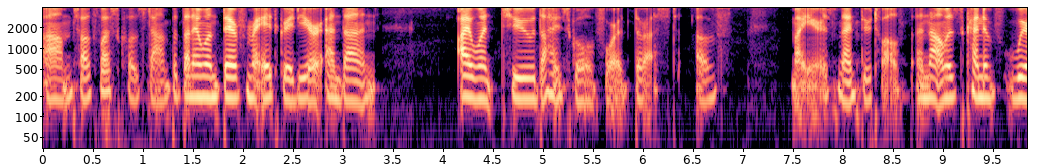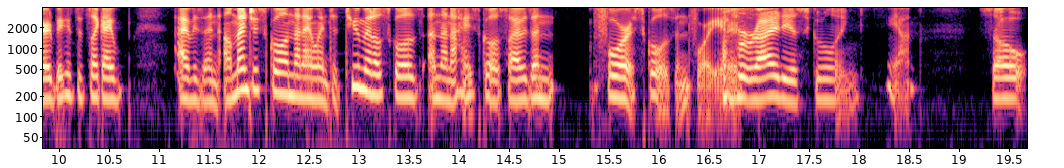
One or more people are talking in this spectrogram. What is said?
um, Southwest closed down. But then I went there for my eighth grade year, and then I went to the high school for the rest of my years, ninth through twelfth, and that was kind of weird because it's like I, I was in elementary school, and then I went to two middle schools, and then a high school, so I was in four schools in four years. A variety of schooling. Yeah. So,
